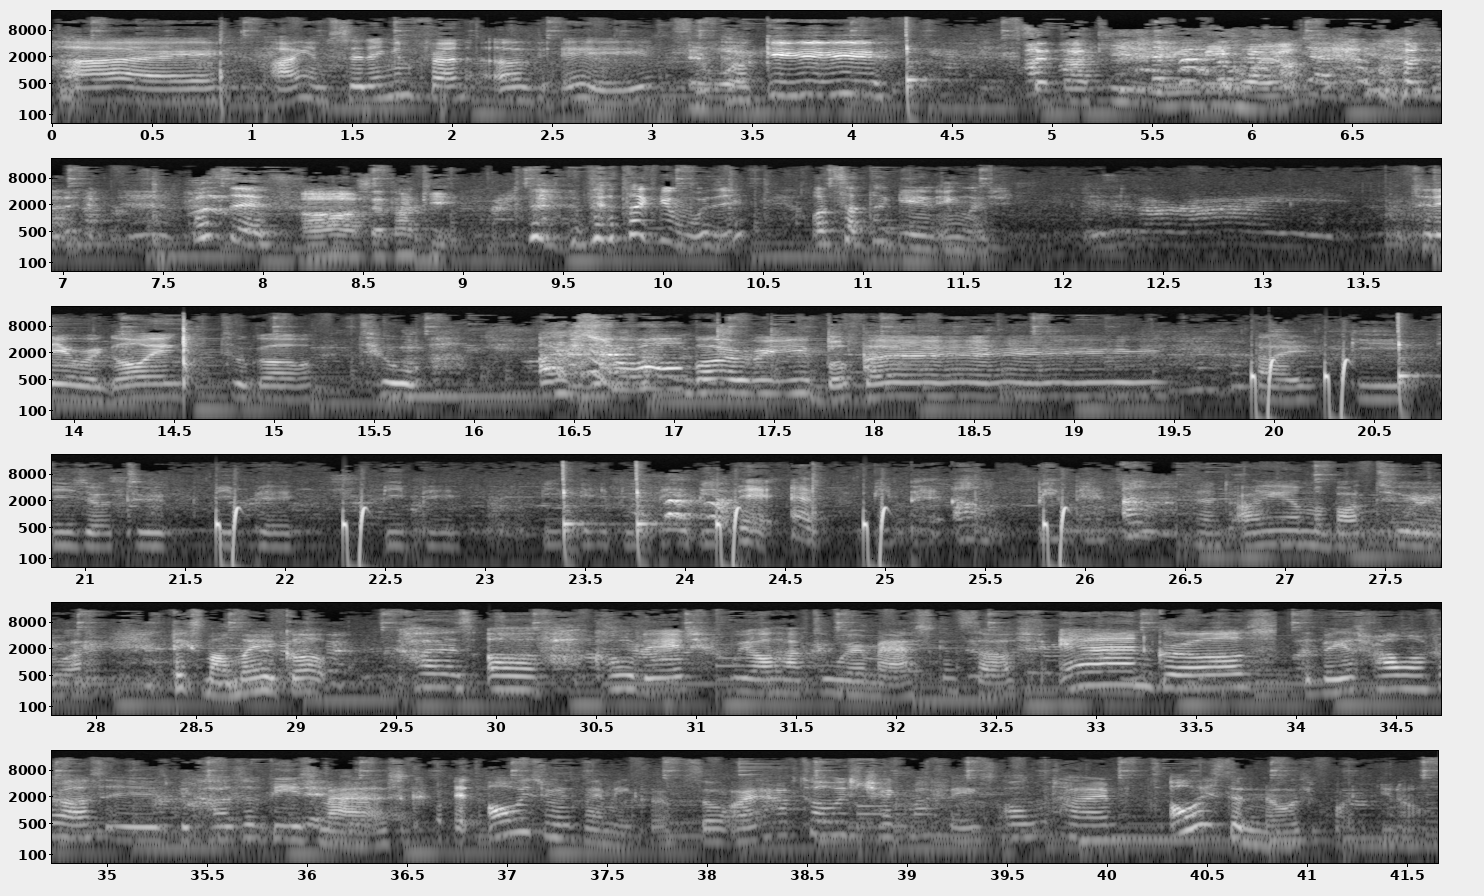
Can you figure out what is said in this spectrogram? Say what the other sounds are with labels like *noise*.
Hi, I am sitting in front of a what? setaki. 세탁기 이름이 뭐야? What's this? 아 세탁기 setaki 뭐지? What's setaki in English? Today we're going to go to a strawberry buffet. 딸기 디저트 뷔페 뷔페 뷔페 뷔페 뷔페 F 뷔페 O 뷔페 O And I am about to uh, fix my makeup because of COVID we all have to wear masks and stuff and girls the biggest problem for us is because of these masks it always ruins my makeup so I have to always check my face all the time it's always the nose point you know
